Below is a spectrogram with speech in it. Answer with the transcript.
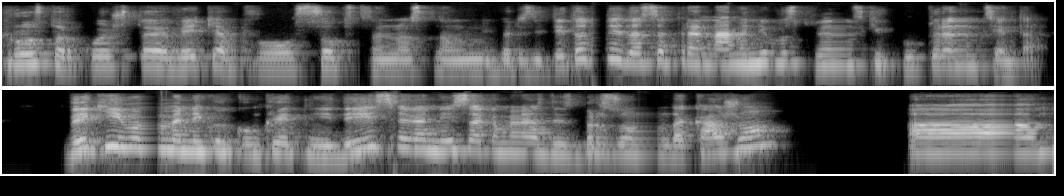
простор кој што е веќе во собственост на универзитетот и да се пренамени во студентски културен центар. Веќе имаме некои конкретни идеи, сега не сакам јас да избрзувам да кажувам, а,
